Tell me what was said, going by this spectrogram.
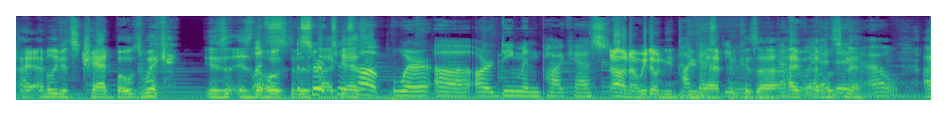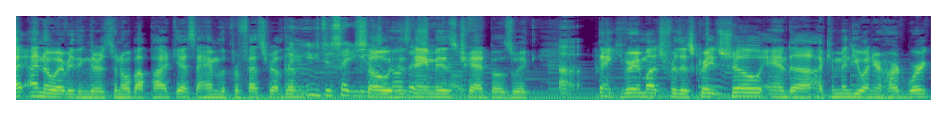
I, I believe it's Chad Boswick is is the Let's host of this search podcast. this up where uh, our demon podcast Oh no, we don't need to do podcast that because uh, I've, definitely I've listened edit out. I, I know everything there is to know about podcasts. I am the professor of them. But you just said you so don't know his the name is of- Chad Boswick. Uh, Thank you very much for this great show, and uh, I commend you on your hard work.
